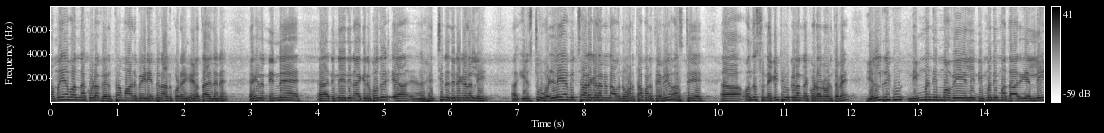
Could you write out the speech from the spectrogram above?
ಸಮಯವನ್ನ ಕೂಡ ವ್ಯರ್ಥ ಮಾಡಬೇಡಿ ಅಂತ ನಾನು ಕೂಡ ಹೇಳ್ತಾ ಇದ್ದೇನೆ. ಯಾಕಂದ್ರೆ ನಿನ್ನೆ ನಿನ್ನೆ ದಿನ ಆಗಿರ್ಬೋದು ಹೆಚ್ಚಿನ ದಿನಗಳಲ್ಲಿ ಎಷ್ಟು ಒಳ್ಳೆಯ ವಿಚಾರಗಳನ್ನು ನಾವು ನೋಡ್ತಾ ಬರ್ತೇವೆ ಅಷ್ಟೇ ಒಂದಷ್ಟು ನೆಗೆಟಿವ್ಗಳನ್ನು ಕೂಡ ನೋಡ್ತೇವೆ. ಎಲ್ರಿಗೂ ನಿಮ್ಮ ನಿಮ್ಮ ವೇಯಲ್ಲಿ ನಿಮ್ಮ ನಿಮ್ಮ ದಾರಿಯಲ್ಲಿ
